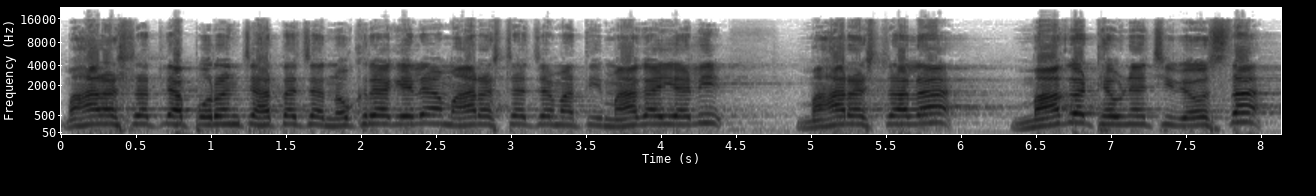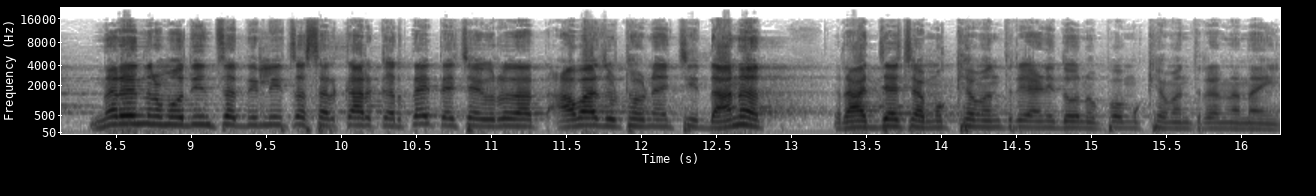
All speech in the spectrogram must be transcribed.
महाराष्ट्रातल्या पोरांच्या हाताच्या नोकऱ्या गेल्या महाराष्ट्राच्या माती महागाई आली. महाराष्ट्राला माग ठेवण्याची व्यवस्था नरेंद्र मोदींचं दिल्लीचं सरकार करतंय त्याच्या विरोधात आवाज उठवण्याची दानत राज्याच्या मुख्यमंत्री आणि दोन उपमुख्यमंत्र्यांना नाही.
